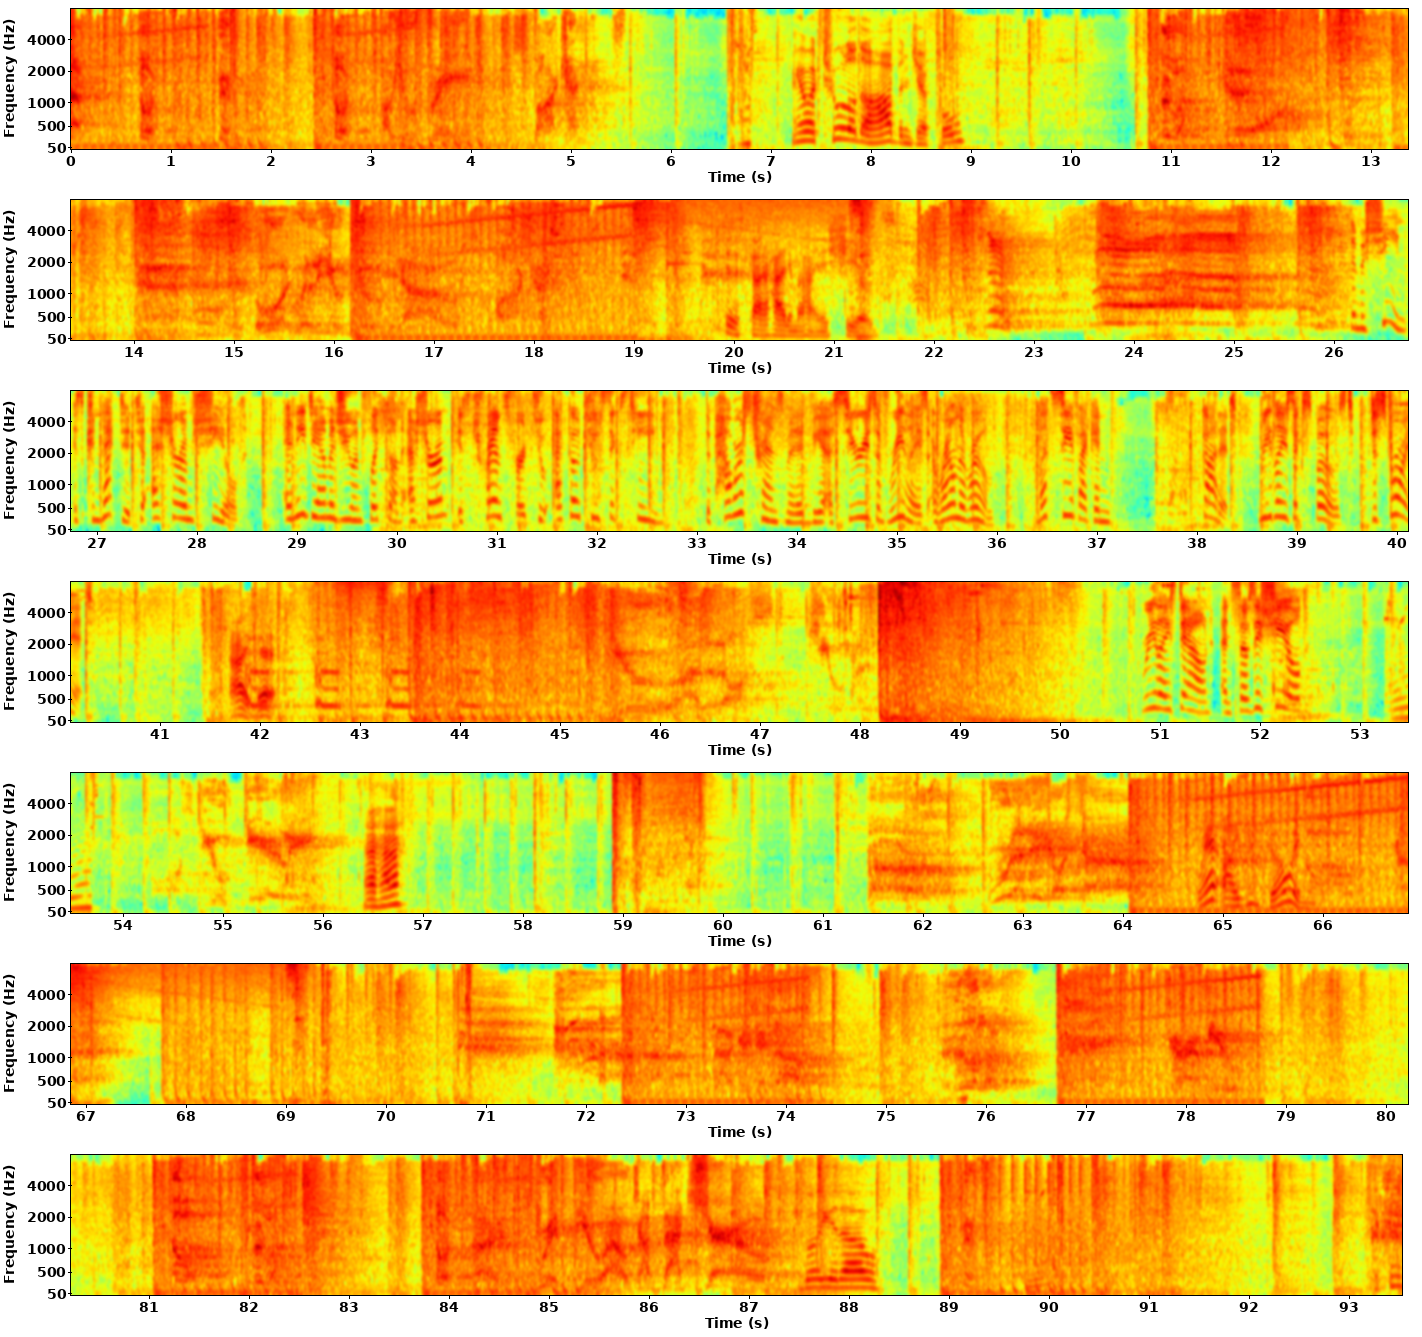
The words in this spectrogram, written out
you afraid, Spartan? You're a tool of the Harbinger, fool. Look at this guy hiding behind his shields. The machine is connected to Escharum's shield. Any damage you inflict on Escharum is transferred to Echo 216. The power's transmitted via a series of relays around the room. Let's see if I can... Got it. Relay's exposed. Destroy it. I bet. Relay's down, and so's his shield. Uh huh. Where are you going?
